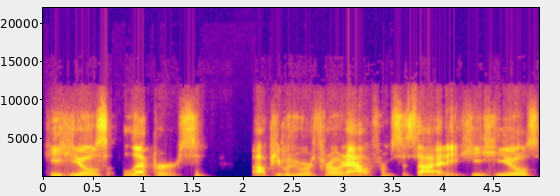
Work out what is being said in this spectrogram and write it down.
he heals lepers, uh, people who are thrown out from society. He heals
